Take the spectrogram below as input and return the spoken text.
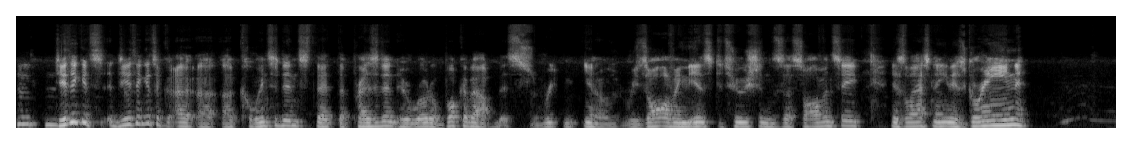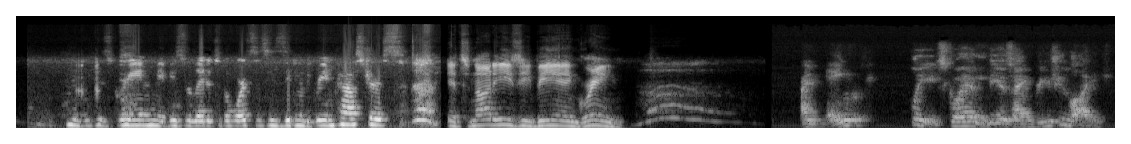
Do you think it's, do you think it's a, a, a coincidence that the president who wrote a book about this, re, you know, resolving the institution's uh, solvency, his last name is Green? Maybe he's green. Maybe he's related to the horses. He's eating the green pastures. It's not easy being green. I'm angry. Please go ahead and be as angry as you like.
